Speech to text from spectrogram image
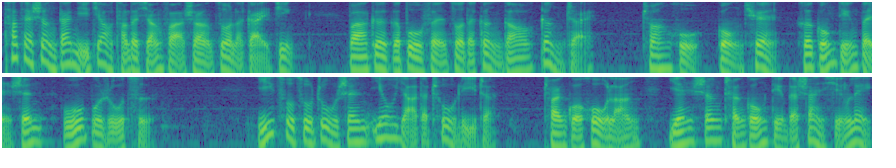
他在圣丹尼教堂的想法上做了改进，把各个部分做得更高更窄，窗户、拱券和拱顶本身无不如此。一簇簇柱身优雅地矗立着，穿过护廊，延伸成拱顶的扇形类，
